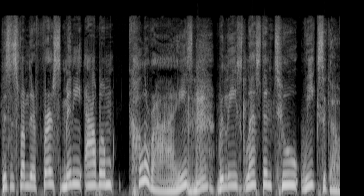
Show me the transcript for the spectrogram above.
this is from their first mini album, Colorize, Mm-hmm. released less than two weeks ago.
